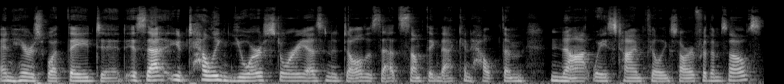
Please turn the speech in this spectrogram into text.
and here's what they did. Is that you telling your story as an adult? Is that something that can help them not waste time feeling sorry for themselves?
